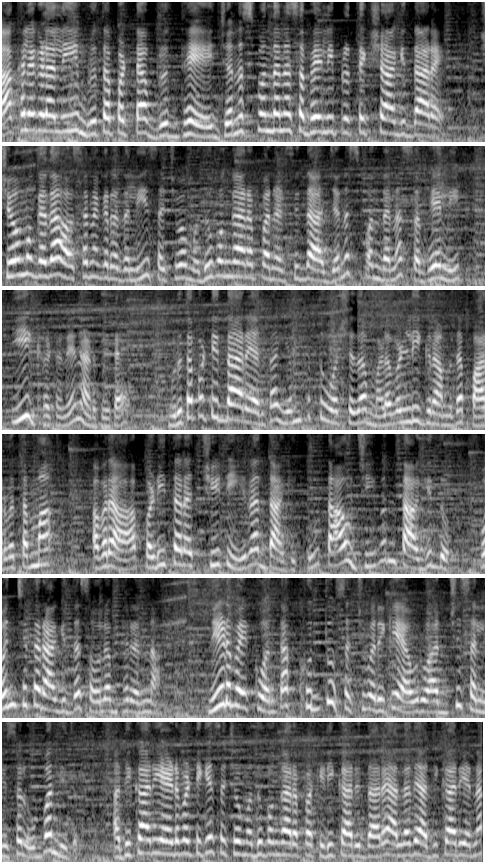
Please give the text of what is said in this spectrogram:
ದಾಖಲೆಗಳಲ್ಲಿ ಮೃತಪಟ್ಟ ವೃದ್ಧೆ ಜನಸ್ಪಂದನ ಸಭೆಯಲ್ಲಿ ಪ್ರತ್ಯಕ್ಷ ಆಗಿದ್ದಾರೆ. ಶಿವಮೊಗ್ಗದ ಹೊಸನಗರದಲ್ಲಿ ಸಚಿವ ಮಧು ಬಂಗಾರಪ್ಪ ನಡೆಸಿದ್ದ ಜನಸ್ಪಂದನ ಸಭೆಯಲ್ಲಿ ಈ ಘಟನೆ ನಡೆದಿದೆ. ಮೃತಪಟ್ಟಿದ್ದಾರೆ ಅಂತ ಎಂಬತ್ತು ವರ್ಷದ ಮಳವಳ್ಳಿ ಗ್ರಾಮದ ಪಾರ್ವತಮ್ಮ ಅವರ ಪಡಿತರ ಚೀಟಿ ರದ್ದಾಗಿತ್ತು. ತಾವು ಜೀವಂತ ಆಗಿದ್ದು ವಂಚಿತರಾಗಿದ್ದ ಸೌಲಭ್ಯರನ್ನ ನೀಡಬೇಕು ಅಂತ ಖುದ್ದು ಸಚಿವರಿಗೆ ಅವರು ಅರ್ಜಿ ಸಲ್ಲಿಸಲು ಬಂದಿದ್ದರು ಅಧಿಕಾರಿಯ ಎಡವಟ್ಟಿಗೆ ಸಚಿವ ಮಧು ಬಂಗಾರಪ್ಪ ಕಿಡಿಕಾರಿದ್ದಾರೆ. ಅಲ್ಲದೆ ಅಧಿಕಾರಿಯನ್ನ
